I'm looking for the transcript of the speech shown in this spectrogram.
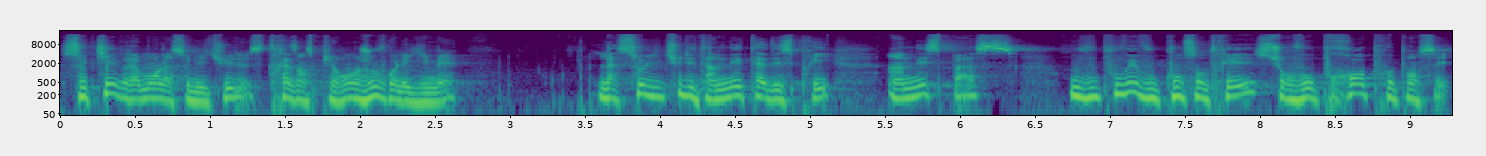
ce qu'est vraiment la solitude. C'est très inspirant. J'ouvre les guillemets. La solitude est un état d'esprit, un espace où vous pouvez vous concentrer sur vos propres pensées,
